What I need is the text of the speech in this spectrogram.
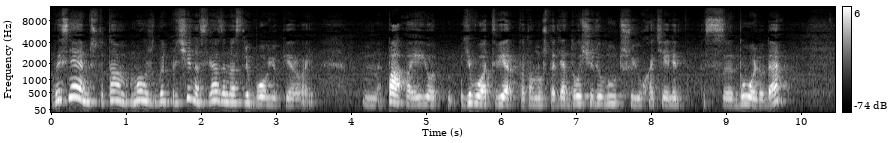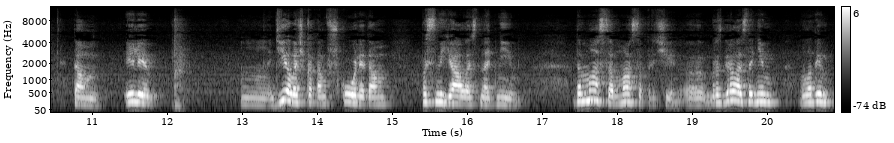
выясняем, что там может быть причина связана с любовью первой – папа ее, его отверг, потому что для дочери лучшую хотели с долю, да, там, или девочка там в школе там посмеялась над ним. Да масса, масса причин. Э, разбиралась с одним молодым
